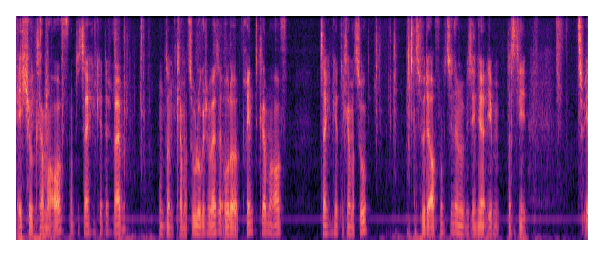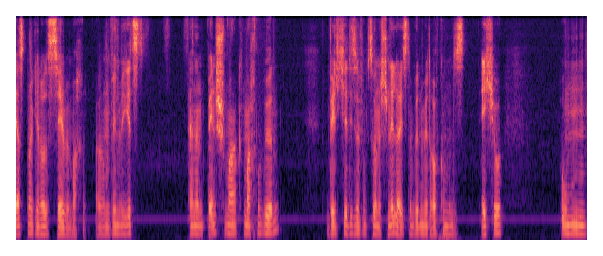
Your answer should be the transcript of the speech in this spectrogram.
Echo Klammer auf und die Zeichenkette schreiben und dann Klammer zu logischerweise oder Print Klammer auf, Zeichenkette Klammer zu. Das würde auch funktionieren, aber wir sehen hier eben, dass die zuerst mal genau dasselbe machen. Ähm, wenn wir jetzt einen Benchmark machen würden, welche dieser Funktionen schneller ist, dann würden wir darauf kommen, dass Echo um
